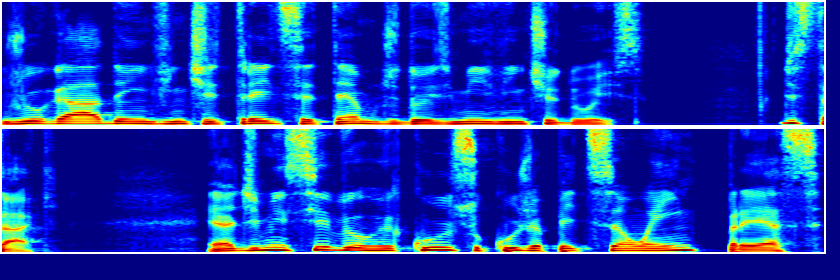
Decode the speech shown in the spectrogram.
julgado em 23 de setembro de 2022. Destaque: é admissível o recurso cuja petição é impressa,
